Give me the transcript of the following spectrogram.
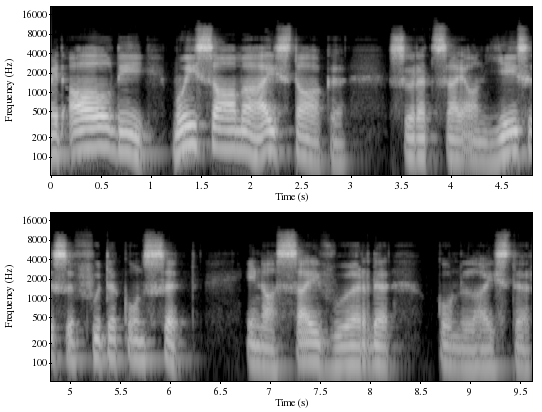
met al die moeisame huistake sodat sy aan Jesus se voete kon sit en na sy woorde kon luister.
